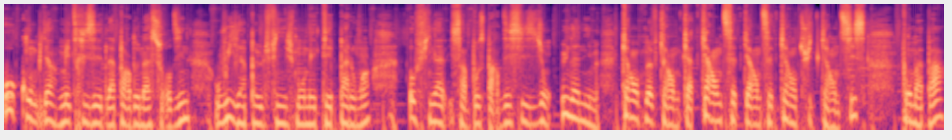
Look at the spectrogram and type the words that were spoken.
ô combien maîtrisée de la part de Nassourdine. Oui, il n'y a pas eu le finish, mais on n'était pas loin. Au final, il s'impose par décision unanime 49-44, 47-47, 48-46. Pour ma part,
